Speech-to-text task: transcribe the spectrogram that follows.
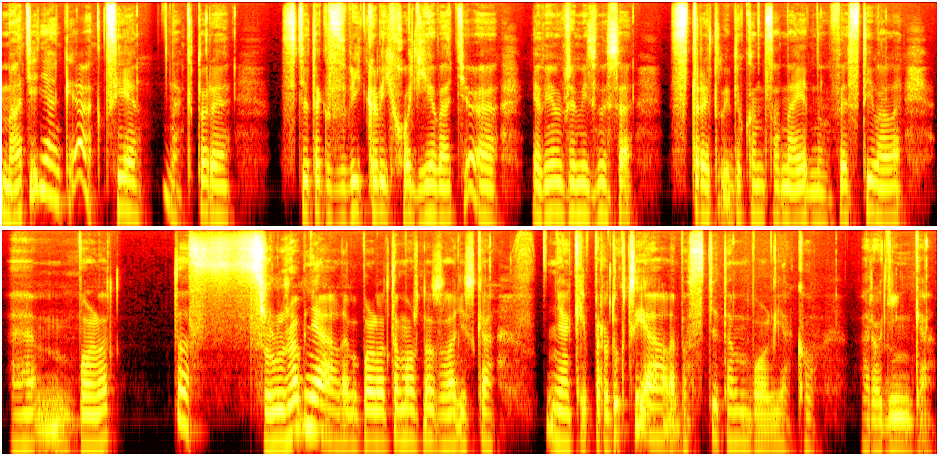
Máte nejaké akcie, na ktoré ste tak zvykli chodievať? E, ja viem, že my sme sa stretli dokonca na jednom festivale. E, bolo to služobne, alebo bolo to možno z hľadiska nejakej produkcie, alebo ste tam boli ako rodinka?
